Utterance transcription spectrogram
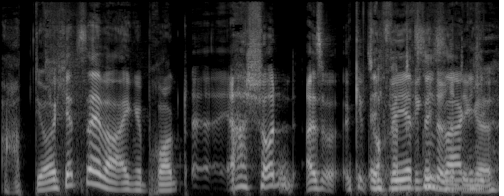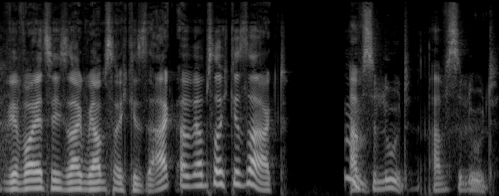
habt ihr euch jetzt selber eingebrockt? ja, schon. Also gibt's auch Ich will jetzt nicht sagen, Dinge. ich, wir wollen jetzt nicht sagen, wir haben es euch gesagt, aber wir haben es euch gesagt. Hm. Absolut, absolut.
